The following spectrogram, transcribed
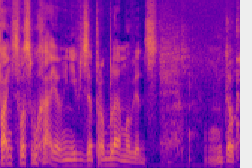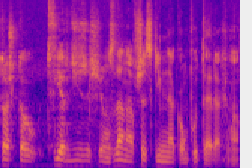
Państwo słuchają i nie widzę problemu, więc to ktoś, kto twierdzi, że się zna na wszystkim na komputerach. No,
